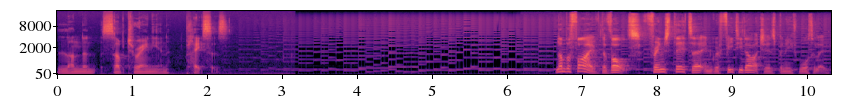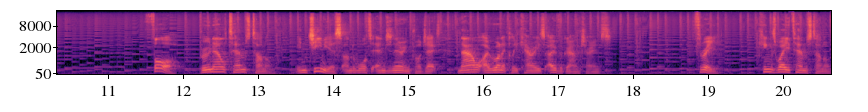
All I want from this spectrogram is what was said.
London subterranean places. Number 5, The Vaults, fringe theatre in graffitied arches beneath Waterloo. 4. Brunel Thames Tunnel, ingenious underwater engineering project now ironically carries overground trains. 3. Kingsway Tram Tunnel,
